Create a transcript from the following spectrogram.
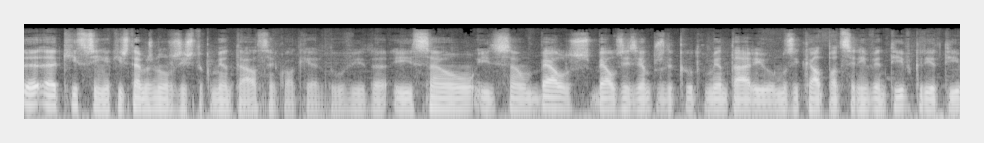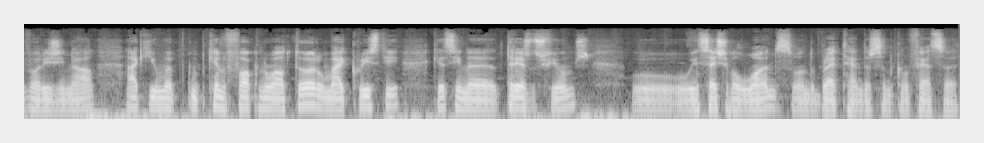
Eh, aqui sim, aqui estamos num registro documental, sem qualquer dúvida, e são, e são belos, belos exemplos de que o documentário musical pode ser inventivo, criativo, original. Há aqui uma, um pequeno foco no autor, o Mike Christie, que assina três dos filmes o, o Insatiable Ones, onde o Brett Henderson confessa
